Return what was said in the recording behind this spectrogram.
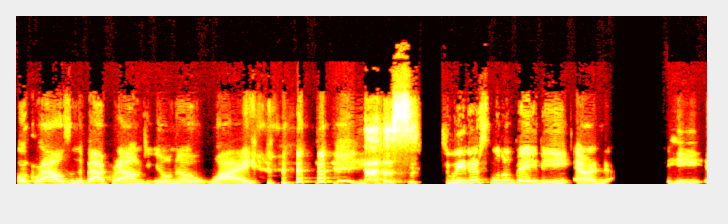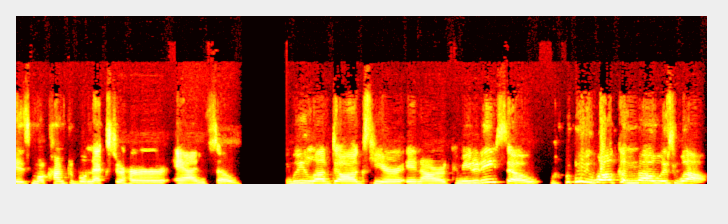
or growls in the background, you'll know why. yes. Sweetest little baby. And he is more comfortable next to her. And so we love dogs here in our community. So we welcome Mo as well.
